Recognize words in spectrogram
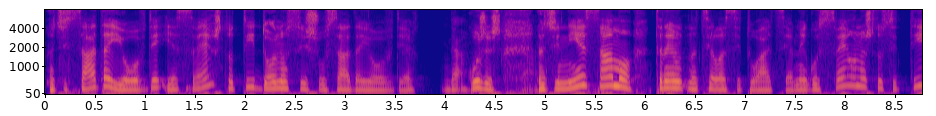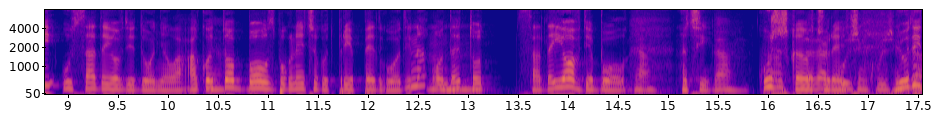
Znači sada i ovdje je sve što ti donosiš u sada i ovdje. Da. Kužiš? Znači nije samo trenutna cijela situacija, nego sve ono što si ti u sada i ovdje donijela. Ako je to bol zbog nečeg od prije pet godina, onda je to sada i ovdje bol. Da. Znači, Da. kužiš da, hoću da, reći. kužim, kužim, Ljudi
